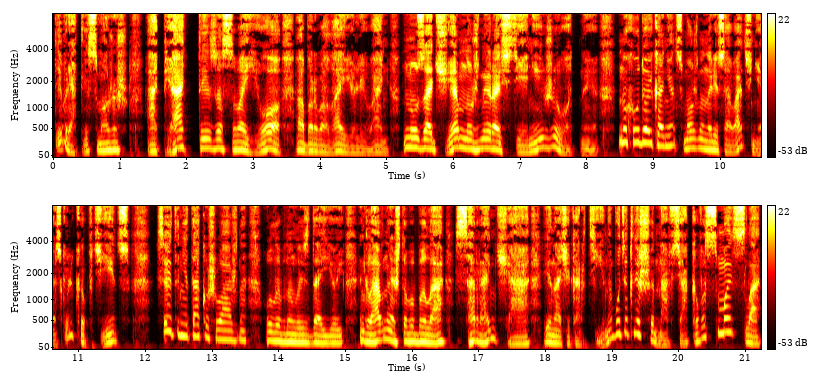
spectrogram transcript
ты вряд ли сможешь». «Опять ты за свое», — оборвала ее Ливань. «Ну зачем нужны растения и животные? На худой конец можно нарисовать несколько птиц». «Все это не так уж важно», — улыбнулась Дайюй. «Главное, чтобы была саранча, иначе картина будет лишена всякого смысла».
